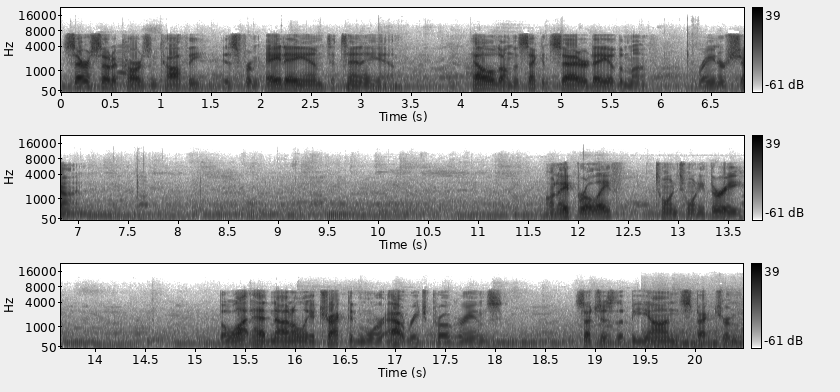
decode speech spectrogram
Sarasota Cars and Coffee is from 8 a.m. to 10 a.m., held on the second Saturday of the month, rain or shine. On April 8th, 2023, the lot had not only attracted more outreach programs, such as the Beyond Spectrum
